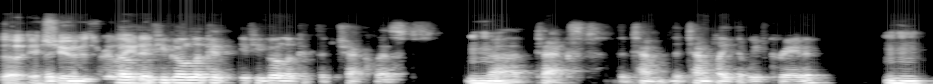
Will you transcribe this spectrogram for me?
The If issue you- is If you go look at, if you go look at the checklist, Mhm, uh, text, the temp, the template that we've created, mhm.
